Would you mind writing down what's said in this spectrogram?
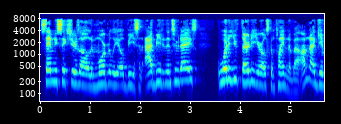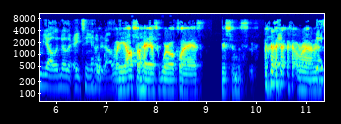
76 years old and morbidly obese and I beat it in 2 days, what are you 30 year olds complaining about? I'm not giving y'all another $1800. Well, he also has world class positions around him.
